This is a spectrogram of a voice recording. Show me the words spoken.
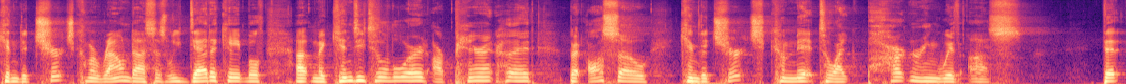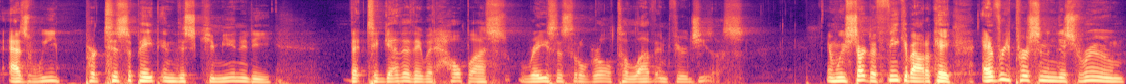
Can the church come around us as we dedicate both uh, Mackenzie to the Lord, our parenthood, but also can the church commit to like partnering with us that as we participate in this community, that together they would help us raise this little girl to love and fear Jesus. And we start to think about okay, every person in this room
